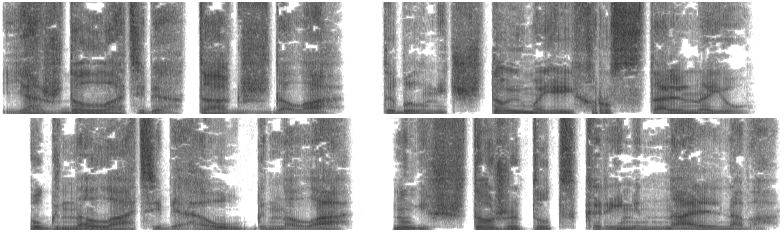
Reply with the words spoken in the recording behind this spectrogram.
«Я ждала тебя, так ждала. Ты был мечтою моей хрустальною. Угнала тебя, угнала. Ну и что же тут криминального?»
